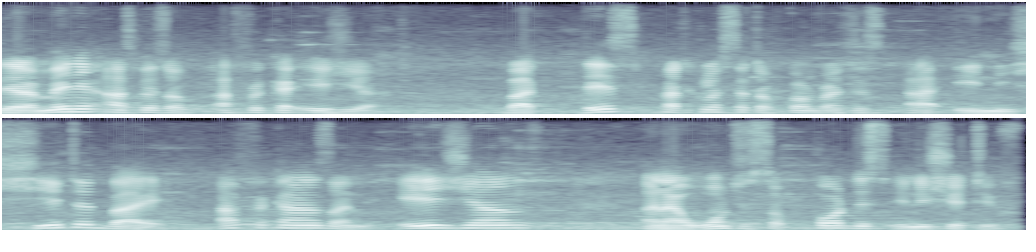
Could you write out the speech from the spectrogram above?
there are many aspects of Africa, Asia, but this particular set of conferences are initiated by Africans and Asians, and I want to support this initiative.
